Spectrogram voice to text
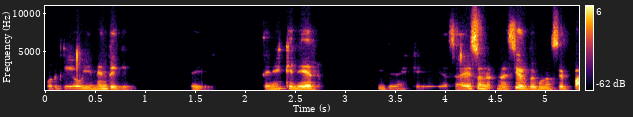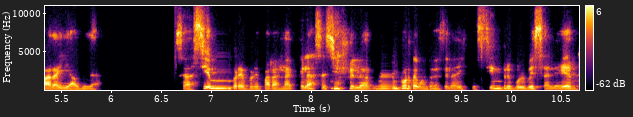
porque obviamente que eh, tenés que leer y tenés que, o sea, eso no, es cierto que uno se para y habla. O sea, siempre preparas la clase, siempre la, no importa cuántas veces la diste, siempre volvés a leer.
